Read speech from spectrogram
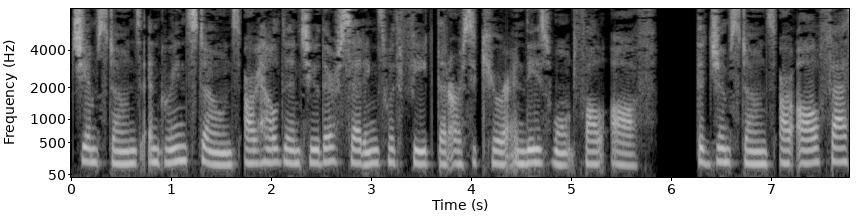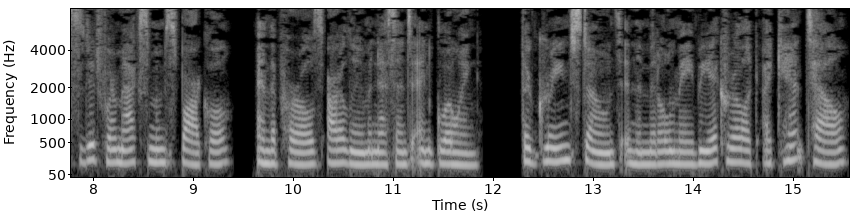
gemstones and green stones are held into their settings with feet that are secure and these won't fall off. The gemstones are all faceted for maximum sparkle, and the pearls are luminescent and glowing. The green stones in the middle may be acrylic I can't tell,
